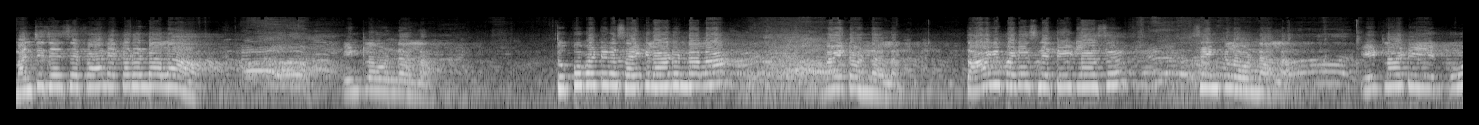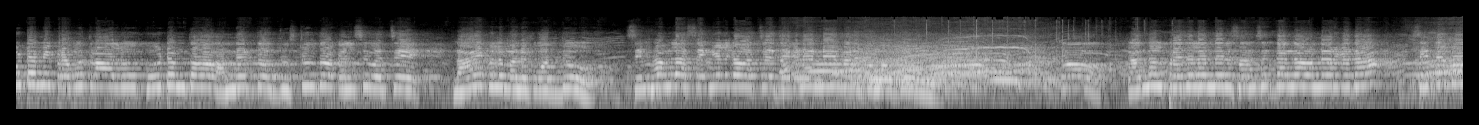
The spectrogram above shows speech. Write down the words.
మంచి చేసే ఫ్యాన్ ఎక్కడ ఉండాలా? ఇంట్లో ఉండాలా? తుప్పు పట్టిన సైకిల్ ఉండాలా? బయట ఉండాలా? తాగి పడేసిన టీ గ్లాస్ సింక్లో ఉండాలా? ఇట్లాంటి కూటమి ప్రభుత్వాలు కూటమితో అందరితో దుష్టులతో కలిసి వచ్చే నాయకులు మనకు వద్దు. సింహంలా సింగిల్గా వచ్చే జగనన్నే మనకు సో కర్నూలు ప్రజలందరూ సంసిద్ధంగా ఉన్నారు కదా? సిద్ధమా?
